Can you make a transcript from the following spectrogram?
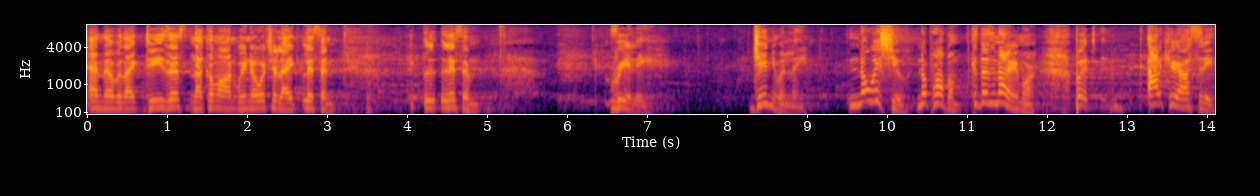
And they'll be like, Jesus, now come on, we know what you're like. Listen, l- listen, really, genuinely, no issue, no problem, because it doesn't matter anymore. But out of curiosity,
